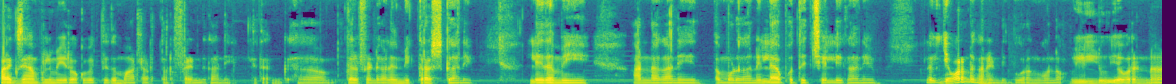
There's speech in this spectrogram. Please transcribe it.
ఫర్ ఎగ్జాంపుల్ మీరు ఒక వ్యక్తితో మాట్లాడుతున్నారు ఫ్రెండ్ కానీ లేదా గర్ల్ ఫ్రెండ్ కానీ మీ క్రష్ కానీ లేదా మీ అన్న కానీ తమ్ముడు కానీ లేకపోతే చెల్లి కానీ లేదా ఎవరన్నా కానివ్వండి దూరంగా ఉన్న వీళ్ళు ఎవరైనా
